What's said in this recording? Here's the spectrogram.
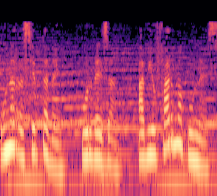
Una recepta de Urdesa. A Biofarma Punes.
